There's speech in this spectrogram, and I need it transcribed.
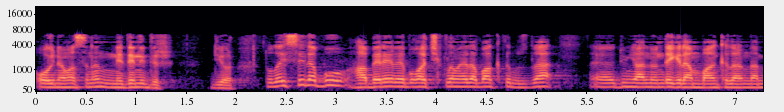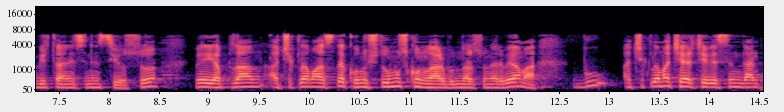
oynamasının nedenidir diyor. Dolayısıyla bu habere ve bu açıklamaya da baktığımızda e, dünyanın önde gelen bankalarından bir tanesinin CEO'su ve yapılan açıklama aslında konuştuğumuz konular bunlar Soner Bey ama bu açıklama çerçevesinden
